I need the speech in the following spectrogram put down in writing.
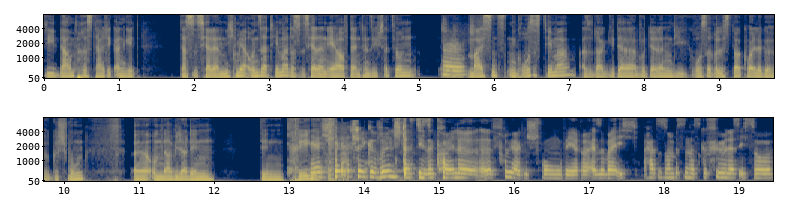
die Darmperistaltik angeht, das ist ja dann nicht mehr unser Thema, das ist ja dann eher auf der Intensivstation mhm. meistens ein großes Thema. Also da geht ja, wird ja dann die große Relistorkeule ge geschwungen, äh, um da wieder den, den trägen. Ja, ich hätte mir gewünscht, dass diese Keule äh, früher geschwungen wäre. Also weil ich hatte so ein bisschen das Gefühl, dass ich so äh,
